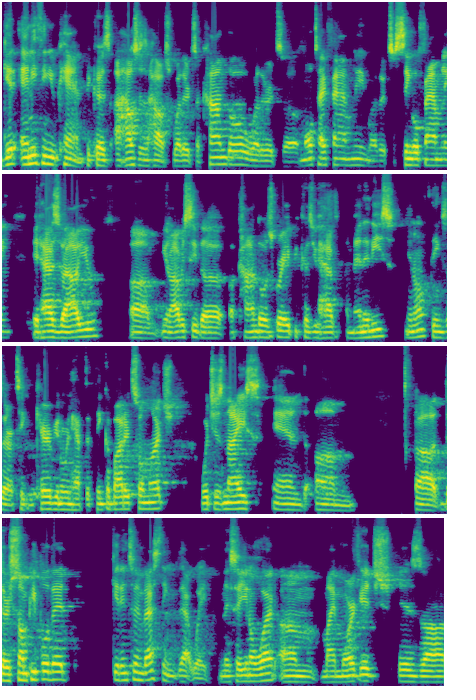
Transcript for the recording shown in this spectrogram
get anything you can because a house is a house, whether it's a condo, whether it's a multifamily, whether it's a single family, it has value. Um, you know, obviously the a condo is great because you have amenities, you know, things that are taken care of. You don't really have to think about it so much, which is nice. And um, uh, there's some people that get into investing that way, and they say, you know what, um, my mortgage is uh,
